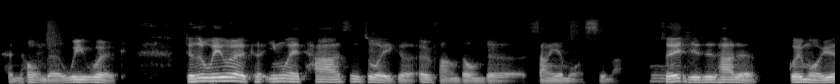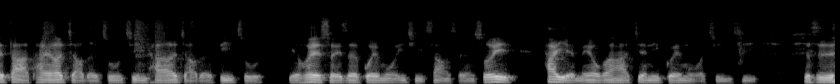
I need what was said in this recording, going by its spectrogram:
很红的 WeWork，就是 WeWork，因为它是做一个二房东的商业模式嘛，嗯，所以其实它的规模越大，它要缴的租金，它要缴的地租。也会随着规模一起上升，所以它也没有办法建立规模经济，就是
